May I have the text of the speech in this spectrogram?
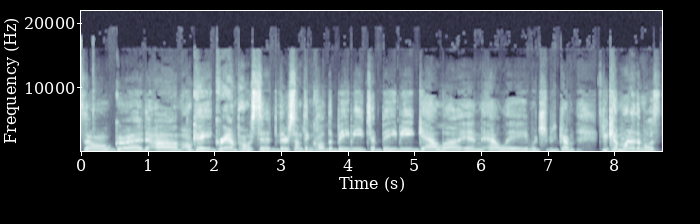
so good. Um, okay, Graham posted there's something called the Baby to Baby Gala in LA, which become it's become one of the most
